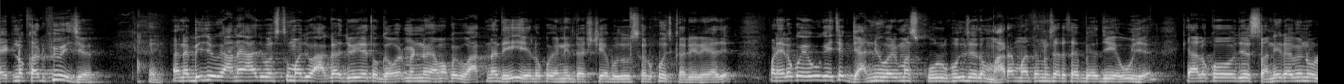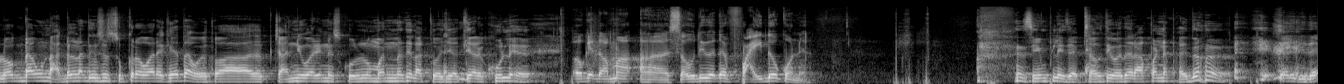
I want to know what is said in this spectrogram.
નાઇટનો કર્ફ્યુ છે. અને બીજું આને આ જ વસ્તુમાં જો આગળ જોઈએ તો ગવર્મેન્ટનો એમાં કોઈ વાક નથી. એ લોકો એની દ્રષ્ટિએ બધું સરખું જ કરી રહ્યા છે. પણ એ લોકો એવું કહે છે કે જાન્યુઆરીમાં સ્કૂલ ખુલશે તો મારા મત અનુસાર સાહેબ હજી એવું છે કે આ લોકો જે શનિ રવિનું લોકડાઉન આગળના દિવસે શુક્રવારે કહેતા હોય તો આ જાન્યુઆરીની સ્કૂલનું મન નથી લાગતું હજી અત્યારે ખુલે. ઓકે તો આમાં સૌથી વધારે ફાયદો કોને? સિમ્પલી સાહેબ સૌથી વધારે આપણને ફાયદો કઈ રીતે?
